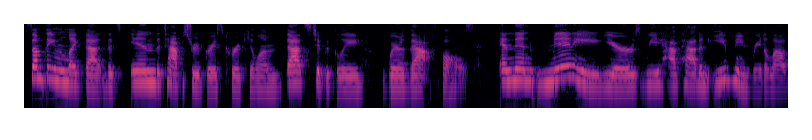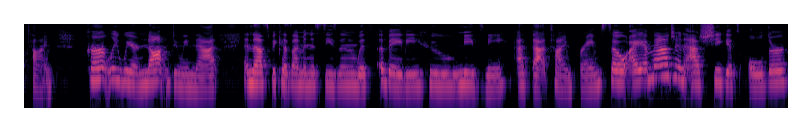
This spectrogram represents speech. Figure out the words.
something like that that's in the Tapestry of Grace curriculum, that's typically where that falls. And then many years we have had an evening read aloud time. Currently, we are not doing that, and that's because I'm in a season with a baby who needs me at that time frame. So I imagine as she gets older,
